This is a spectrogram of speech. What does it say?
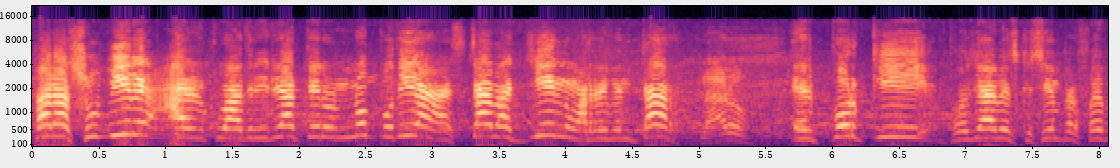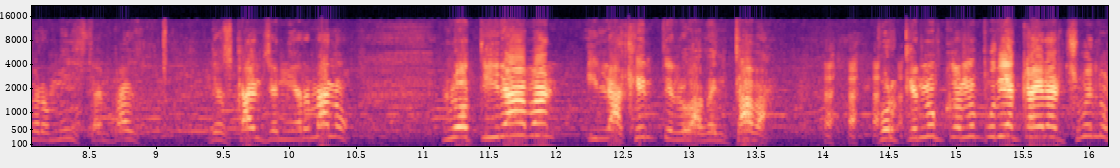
para subir al cuadrilátero no podía, estaba lleno a reventar. Claro. El Porky, pues ya ves que siempre fue bromista, en paz, descanse mi hermano, lo tiraban y la gente lo aventaba, porque no, no podía caer al suelo.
